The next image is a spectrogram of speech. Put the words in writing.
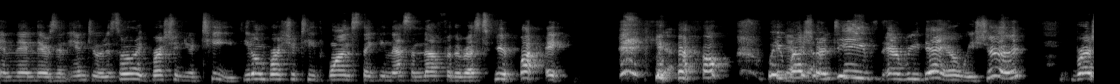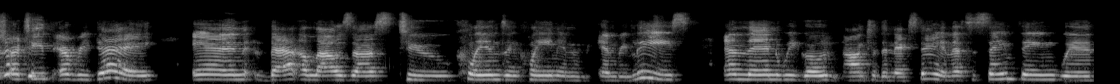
and then there's an end to it. It's sort of like brushing your teeth. You don't brush your teeth once thinking that's enough for the rest of your life. you yeah. know, we yeah, brush yeah. our teeth every day, or we should brush our teeth every day. And that allows us to cleanse and clean and, and release. and then we go on to the next day. And that's the same thing with,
